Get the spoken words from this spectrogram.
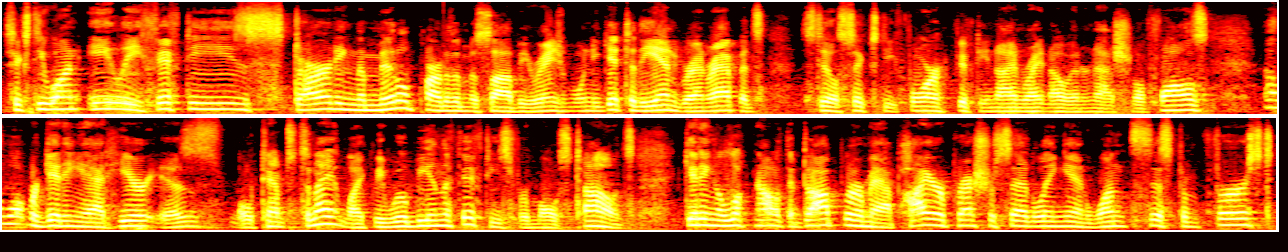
61 Ely, 50s starting the middle part of the Mesabi range. But when you get to the end, Grand Rapids still 64, 59 right now, International Falls. Uh, what we're getting at here is low temps tonight likely will be in the 50s for most towns. Getting a look now at the Doppler map, higher pressure settling in. One system first.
